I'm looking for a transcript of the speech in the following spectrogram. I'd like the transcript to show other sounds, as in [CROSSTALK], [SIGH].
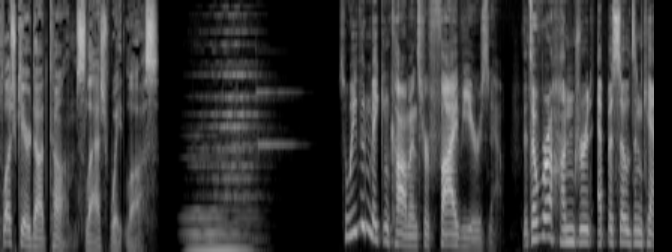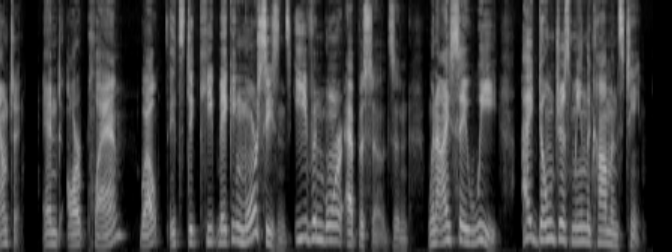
plushcare.com slash weight loss. So we've been making Commons for five years now. It's over a hundred episodes and counting. And our plan? Well, it's to keep making more seasons, even more episodes. And when I say we, I don't just mean the Commons team.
